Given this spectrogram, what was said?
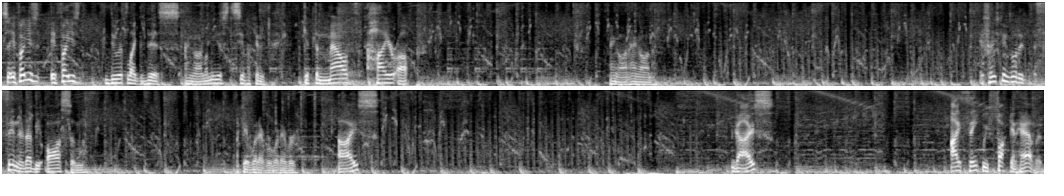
So if I just if I just do it like this, hang on, let me just see if I can get the mouth higher up. Hang on, hang on. If I can go to thinner, that'd be awesome. Okay, whatever, whatever. Ice. Guys. I think we fucking have it.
